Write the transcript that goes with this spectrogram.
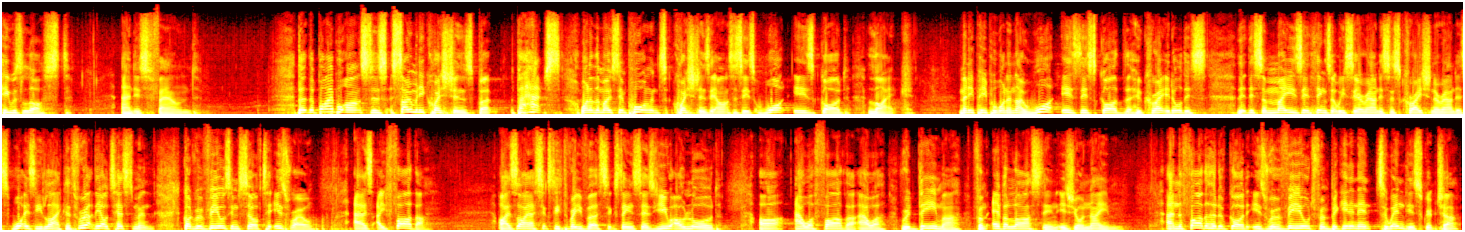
He was lost and is found. The, the Bible answers so many questions, but perhaps one of the most important questions it answers is what is God like? Many people want to know what is this God that who created all this, this amazing things that we see around us, this creation around us? What is he like? And throughout the Old Testament, God reveals himself to Israel as a father. Isaiah 63, verse 16 says, You, O Lord, are our Father, our Redeemer from everlasting is your name. And the fatherhood of God is revealed from beginning to end in Scripture.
